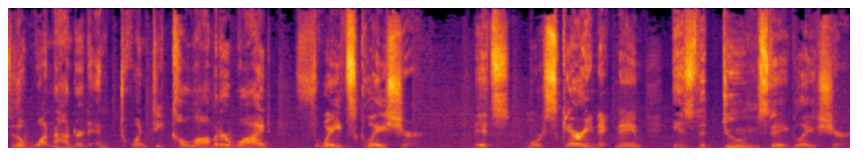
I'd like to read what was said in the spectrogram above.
to the 120 kilometer wide Thwaites Glacier. Its more scary nickname is the Doomsday Glacier.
